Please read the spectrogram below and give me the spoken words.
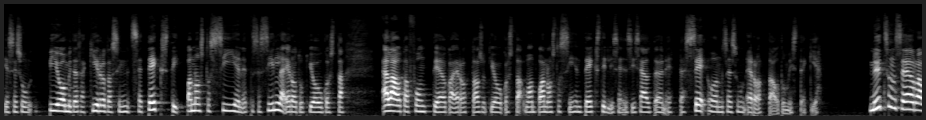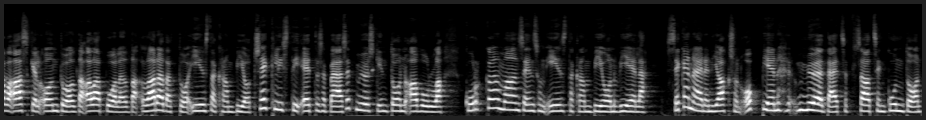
Ja se sun bio, mitä sä kirjoitat sinne, se teksti, panosta siihen, että sä sillä erotut joukosta. Älä ota fonttia, joka erottaa sut joukosta, vaan panosta siihen tekstilliseen sisältöön, että se on se sun erottautumistekijä. Nyt sun seuraava askel on tuolta alapuolelta ladata tuo Instagram bio checklisti, että sä pääset myöskin ton avulla kurkkaamaan sen sun Instagram bion vielä sekä näiden jakson oppien myötä, että sä saat sen kuntoon,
